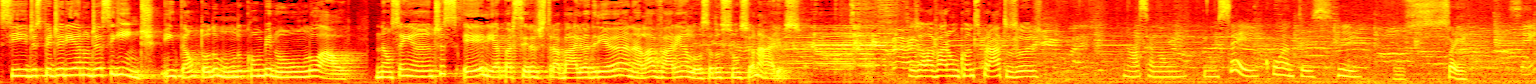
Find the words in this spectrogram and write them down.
se despediria no dia seguinte, então todo mundo combinou um luau. Não sem antes ele e a parceira de trabalho Adriana lavarem a louça dos funcionários. Vocês já lavaram quantos pratos hoje? Nossa, não, não sei quantos, Ri. Uns 100. 100?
